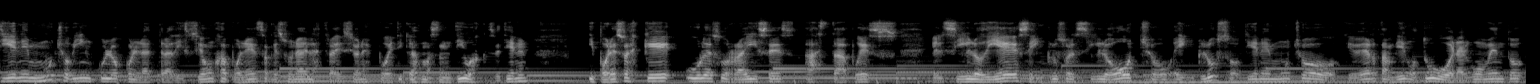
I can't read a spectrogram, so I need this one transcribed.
tiene mucho vínculo con la tradición japonesa, que es una de las tradiciones poéticas más antiguas que se tienen, y por eso es que de sus raíces hasta pues el siglo X e incluso el siglo VIII, e incluso tiene mucho que ver también, o tuvo en algún momento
